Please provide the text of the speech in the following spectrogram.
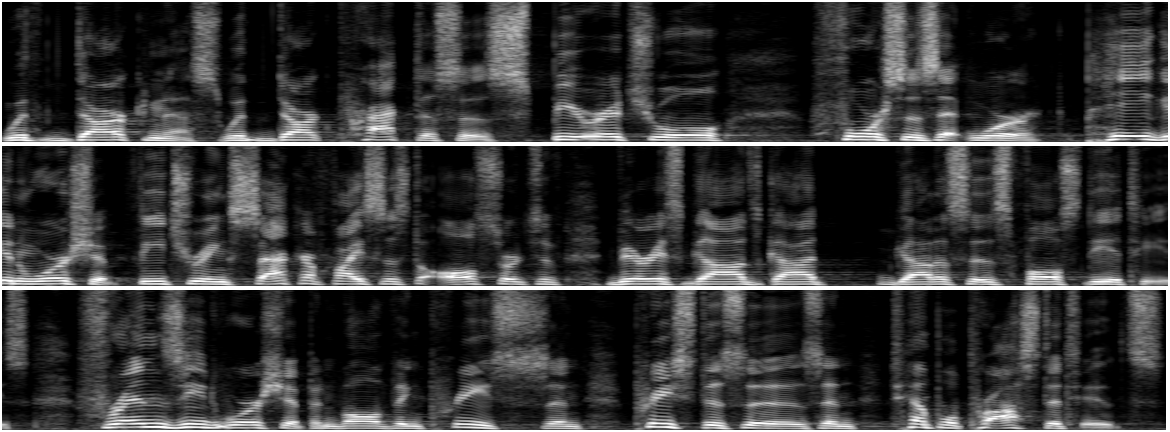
with darkness, with dark practices, spiritual forces at work, pagan worship featuring sacrifices to all sorts of various gods, god, goddesses, false deities, frenzied worship involving priests and priestesses and temple prostitutes,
